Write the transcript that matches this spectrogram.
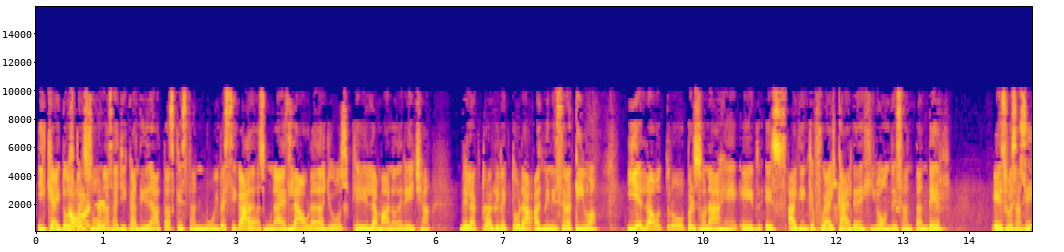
Y que hay dos No, personas allí candidatas que están muy investigadas. Una es Laura Dayos, que es la mano derecha de la actual directora administrativa, y el otro personaje es, alguien que fue alcalde de Girón, de Santander. ¿Eso es así?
